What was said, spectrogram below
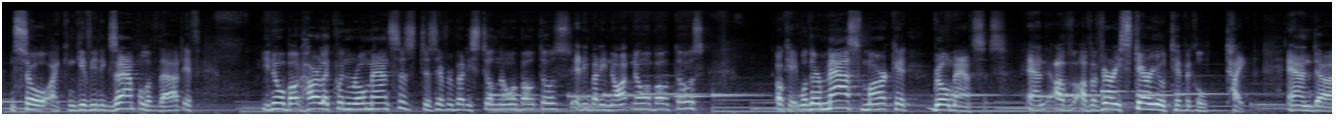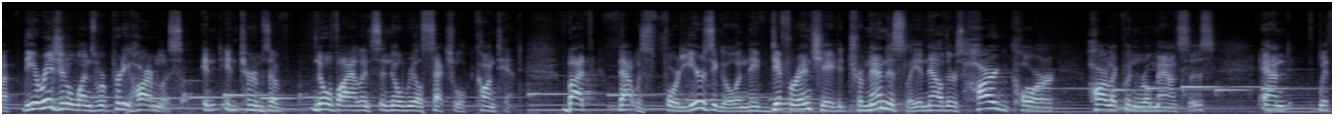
And so I can give you an example of that. If you know about Harlequin romances, does everybody still know about those? Anybody not know about those? Okay, well, they're mass market romances and of, of a very stereotypical type. And uh, the original ones were pretty harmless in, in terms of no violence and no real sexual content. But that was 40 years ago, and they've differentiated tremendously, and now there's hardcore Harlequin romances, and with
